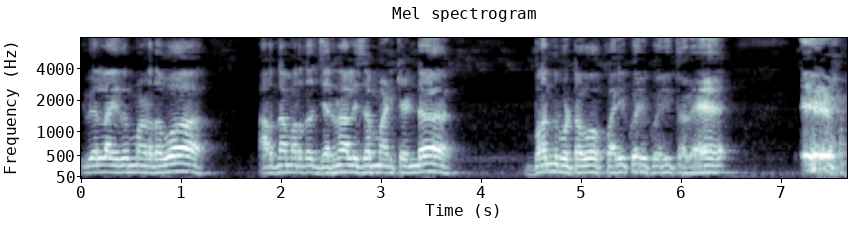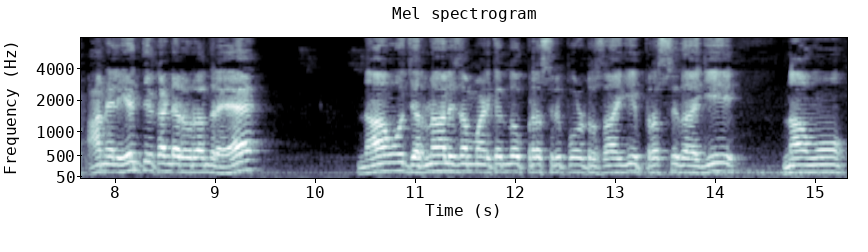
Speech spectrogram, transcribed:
ಇವೆಲ್ಲ ಇದು ಮಾಡ್ದವು, ಅರ್ಧಂಬರ್ಧ ಜರ್ನಲಿಸಮ್ ಮಾಡ್ಕೊಂಡು ಬಂದ್ಬಿಟ್ಟವು, ಕೊರಿ ಕೊರಿ, ಕೊರಿತವೆ. ಆಮೇಲೆ ಏನು ತಿಳ್ಕೊಂಡಾರವ್ರು ಅಂದ್ರೆ, ನಾವು ಜರ್ನಾಲಿಸಮ್ ಮಾಡ್ಕೊಂಡು ಪ್ರೆಸ್ ರಿಪೋರ್ಟರ್ಸ್ ಆಗಿ ಪ್ರೆಸ್ ಇದಾಗಿ, ನಾವು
